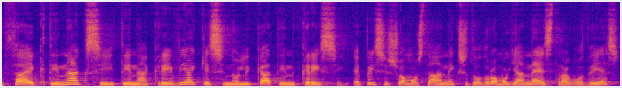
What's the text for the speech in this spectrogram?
θα εκτινάξει την ακρίβεια και συνολικά την κρίση. Επίσης όμως θα ανοίξει το δρόμο για νέες τραγωδίες,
